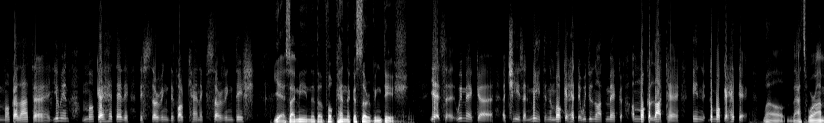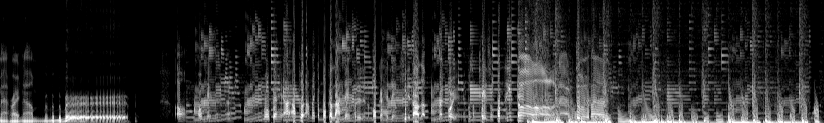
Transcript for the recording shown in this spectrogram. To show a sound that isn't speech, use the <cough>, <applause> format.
mocha latte. You mean molcajete, the, the serving, the volcanic serving dish? Yes, I mean the, the volcanic serving dish. Yes, uh, we make uh, a cheese and meat in the molcajete. We do not make a, a mocha latte in the molcajete. Well, that's where I'm at right now. Oh, okay. Uh, mocha, I, I'll put, I'll make a mocha latte and put it in a molcajete and heat it all up right for you and put some queso fundido.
